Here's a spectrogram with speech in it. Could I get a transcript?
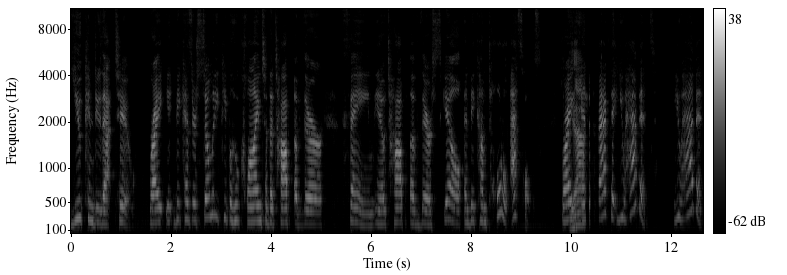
you can do that too, right? It, because there's so many people who climb to the top of their fame, you know, top of their skill and become total assholes, right? Yeah. And the fact that you haven't, you haven't.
